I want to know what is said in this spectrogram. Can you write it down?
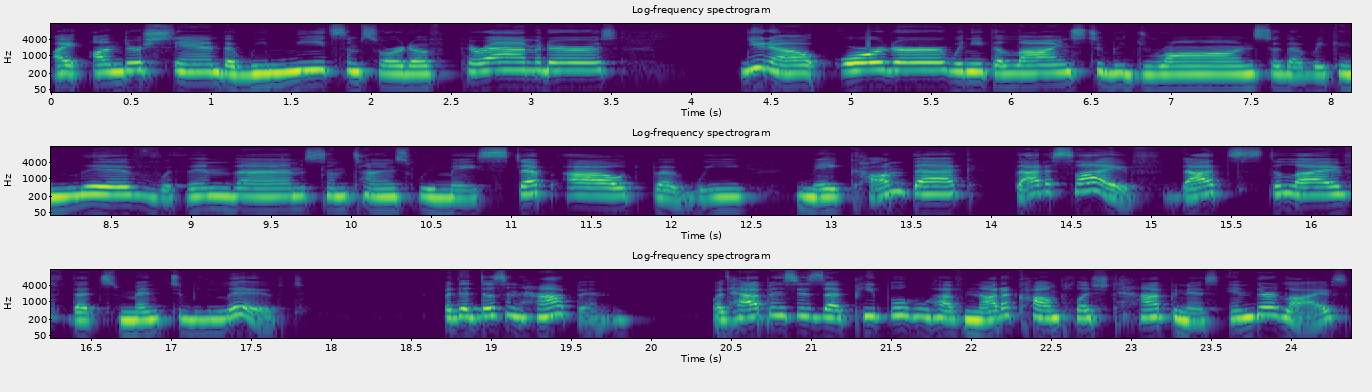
I understand that we need some sort of parameters, you know, order. We need the lines to be drawn so that we can live within them. Sometimes we may step out, but we may come back. That is life. That's the life that's meant to be lived. But that doesn't happen. What happens is that people who have not accomplished happiness in their lives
